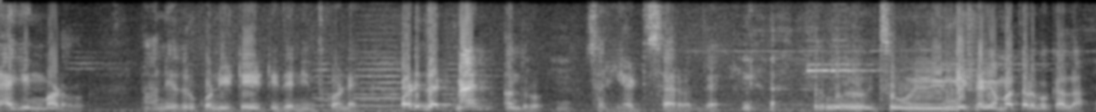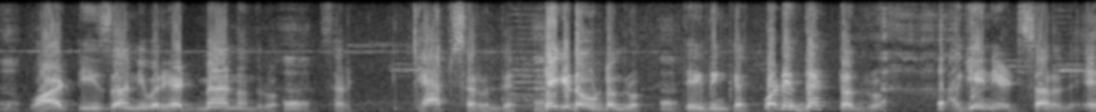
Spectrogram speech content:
ರ್ಯಾಗಿಂಗ್ ಮಾಡೋರು. ನಾನು ಎದುರ್ಕೊಂಡು ಇಟ್ಟೇ ಇಟ್ಟಿದ್ದೆ ನಿಂತ್ಕೊಂಡೆ. ವಾಟ್ ಇಸ್ ದಟ್ ಮ್ಯಾನ್ ಅಂದರು. ಸರ್ ಹೆಡ್ ಸರ್ ಅಂದೆ. ಸೊ ಇಂಗ್ಲೀಷ್ನಾಗೆ ಮಾತಾಡ್ಬೇಕಲ್ಲ. What is on your head man ಅಂದರು. ಸರ್ ಕ್ಯಾಪ್ ಸರ್ ಅಂದೆ. ಟೇಕ್ ಇಟ್ ಔಟ್ ಅಂದ್ರು. ತೆಗ್ದಿಂಕ ವಾಟ್ ಇಸ್ ದಟ್ ಅಂದ್ರು. ಅಗೇನ್ ಹೆಡ್ ಸರ್ ಅಂದೆ. ಏ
